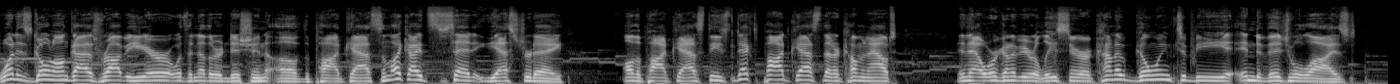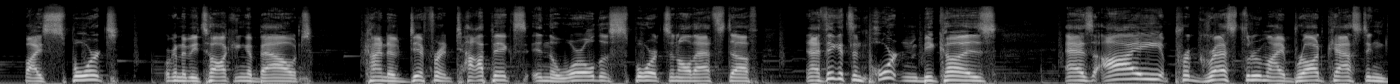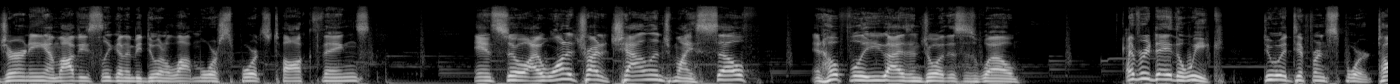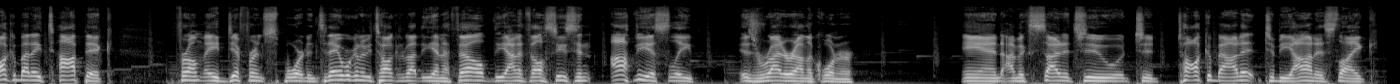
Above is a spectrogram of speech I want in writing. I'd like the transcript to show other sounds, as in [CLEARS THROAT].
What is going on, guys? Robbie here with another edition of the podcast. And like I said yesterday on the podcast, these next podcasts that are coming out and that we're going to be releasing are kind of going to be individualized by sport. We're going to be talking about kind of different topics in the world of sports and all that stuff. And I think it's important because as I progress through my broadcasting journey, I'm obviously going to be doing a lot more sports talk things. And so I want to try to challenge myself, and hopefully, you guys enjoy this as well. Every day of the week, do a different sport, talk about a topic from a different sport. And today, we're going to be talking about the NFL. The NFL season obviously is right around the corner and I'm excited to to talk about it. To be honest, like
